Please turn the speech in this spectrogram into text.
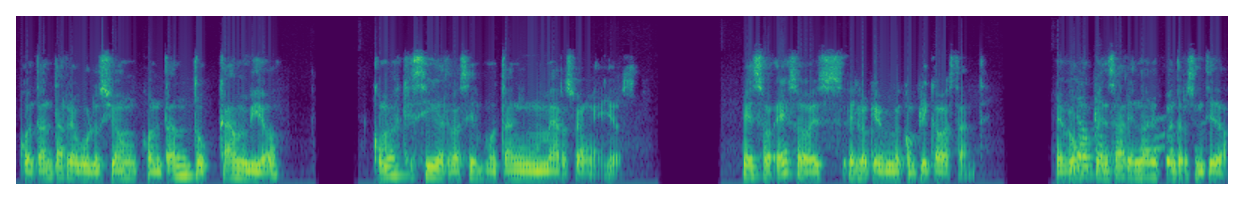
con tanta revolución, con tanto cambio, cómo es que sigue el racismo tan inmerso en ellos? Eso, eso es, es lo que me complica bastante. Me pongo a pensar y no encuentro sentido.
